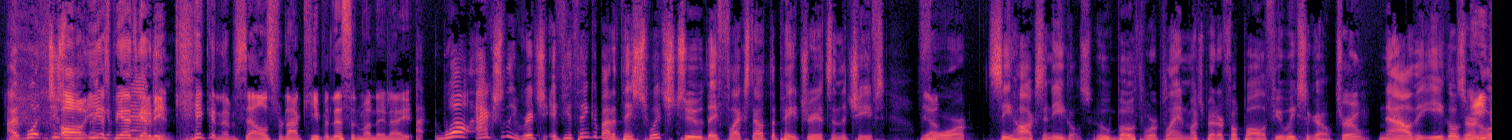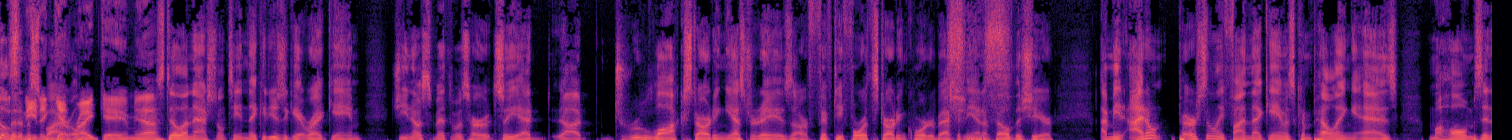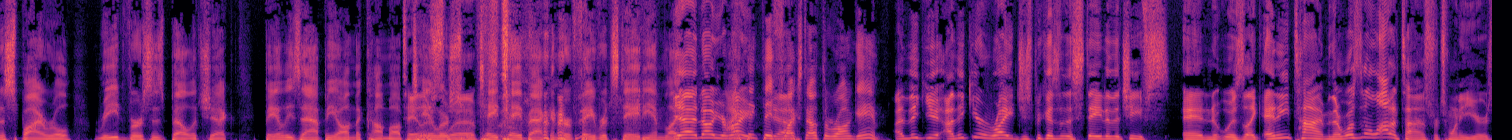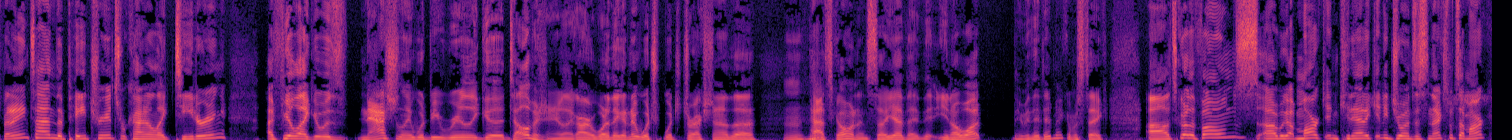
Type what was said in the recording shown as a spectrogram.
I what just Oh, like, ESPN's got to be kicking themselves for not keeping this in Monday night. I- Well, actually, Rich, if you think about it, they switched to they flexed out the Patriots and the Chiefs Yep. for Seahawks and Eagles, who both were playing much better football a few weeks ago. True. Now the Eagles are in a little bit of a a get spiral. right game. Yeah. Still a national team. They could use a get right game. Geno Smith was hurt, so you had uh, Drew Lock starting yesterday as our 54th starting quarterback in the NFL this year. I mean, I don't personally find that game as compelling as Mahomes in a spiral, Reid versus Belichick, Bailey Zappe on the come up, Taylor Taylor Swift. Tay Tay back in her favorite stadium. Like, Yeah, no, you're right. I think they Yeah. flexed out the wrong game. I think you. I think you're right, just because of the state of the Chiefs, and it was like any time, and there wasn't a lot of times for 20 years, but anytime the Patriots were kind of like teetering, I feel like it was nationally would be really good television. You're like, all right, what are they going to do? Which which direction are the Mm-hmm. Pats going? And so yeah, they, they- you know what? Maybe they did make a mistake. Uh, let's go to the phones. Uh, we got Mark in Connecticut. He joins us next. What's up, Mark?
